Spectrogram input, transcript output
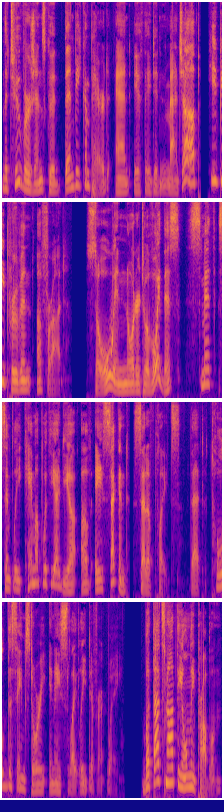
The two versions could then be compared, and if they didn't match up, he'd be proven a fraud. So, in order to avoid this, Smith simply came up with the idea of a second set of plates that told the same story in a slightly different way. But that's not the only problem.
